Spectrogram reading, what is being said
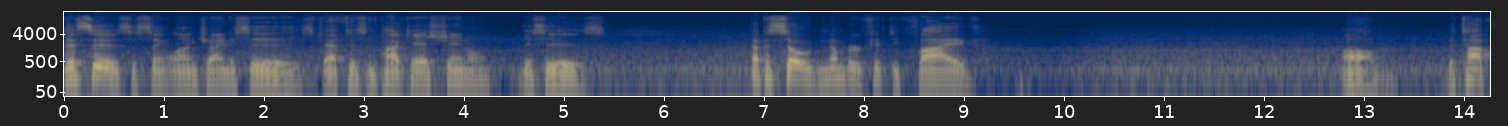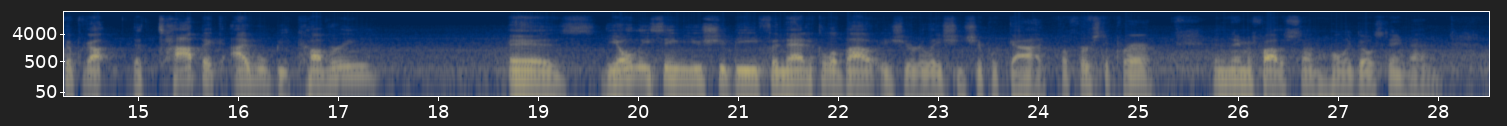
This is the St. Longinus' Baptism Podcast channel. This is episode number 55. Um, the topic the topic I will be covering is the only thing you should be fanatical about is your relationship with God. But first, a prayer. In the name of Father, Son, and Holy Ghost, amen.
